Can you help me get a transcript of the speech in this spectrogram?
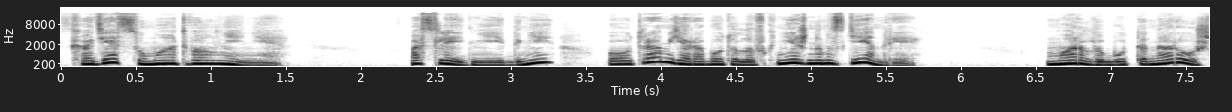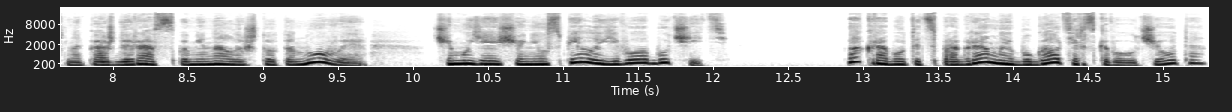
сходя с ума от волнения. В последние дни по утрам я работала в книжном с Генри. Марла будто нарочно каждый раз вспоминала что-то новое, чему я еще не успела его обучить. Как работать с программой бухгалтерского учета,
